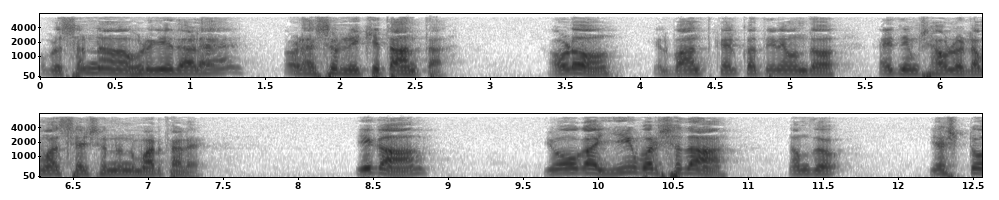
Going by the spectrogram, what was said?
ಒಬ್ಬಳು ಸಣ್ಣ ಹುಡುಗಿ ಇದ್ದಾಳೆ, ಅವಳ ಹೆಸರು ನಿಖಿತಾ ಅಂತ. ಅವಳು ಇಲ್ಲಿ ಬಾ ಅಂತ ಕೇಳ್ಕೊತೀನಿ, ಒಂದು ಐದು ನಿಮಿಷ ಅವಳು ಡೆಮಾನ್ಸ್ಟ್ರೇಷನ್ ಮಾಡ್ತಾಳೆ. ಈಗ ಯೋಗ ಈ ವರ್ಷದ ನಮ್ಮದು ಎಷ್ಟು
